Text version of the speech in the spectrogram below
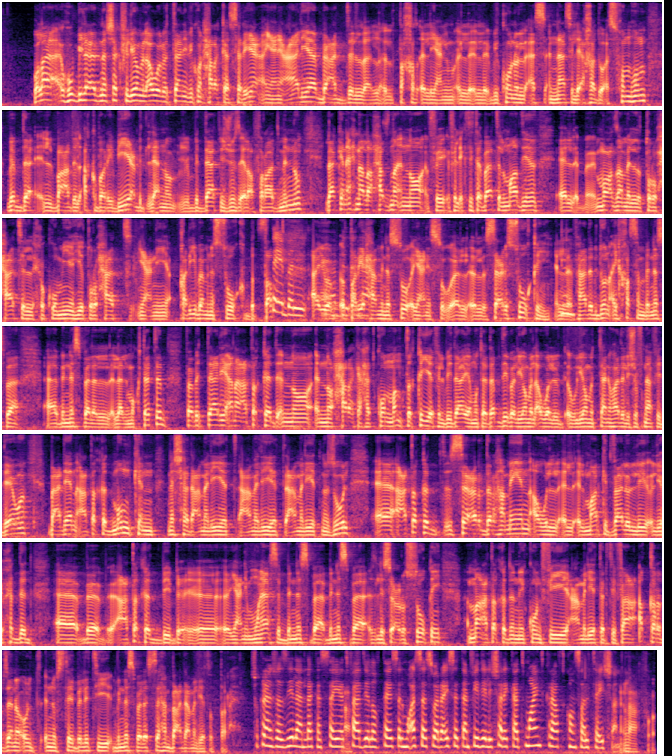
والله هو بلا ادنى شك في اليوم الأول والثاني بيكون حركة سريعة يعني عالية بعد التخ... يعني بيكونوا الأس... الناس اللي أخذوا أسهمهم بيبدأ البعض الأكبر يبيع لأنه بالذات في جزء الافراد منه. لكن إحنا لاحظنا إنه في في الاكتتابات الماضية معظم الطروحات الحكومية هي طروحات يعني قريبة من السوق بالضبط. أيوه آه، طريحة من السوق يعني السوق السعر السوقي فهذا بدون أي خصم بالنسبة آه، بالنسبة للمكتتب. فبالتالي أنا أعتقد إنه إنه إنه حركة حتكون منطقية في البداية متذبذبة اليوم الأول واليوم الثاني وهذا اللي شفناه في ديوة. بعدين أعتقد ممكن نشهد عمليه عمليه عملية نزول. آه، أعتقد سعر درهمين أو ال market value اللي يحدد آه، أعتقد آه، يعني مناسب بالنسبة بالنسبة لسعره السوقي. ما أعتقد إنه يكون في عملية ارتفاع. أقرب زي ما قلت إنه stability بالنسبة للسهم بعد عملية الطرح. شكرا جزيلا لك السيد فادي الغطيس المؤسس والرئيس التنفيذي لشركة Mindcraft Consultation العفو.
